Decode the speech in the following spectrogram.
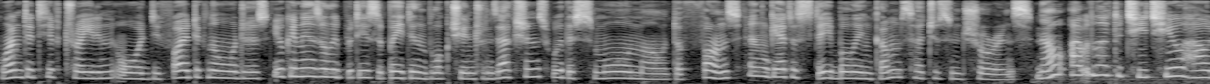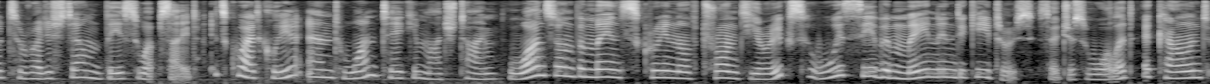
quantitative trading or DeFi technologies, you can easily participate in blockchain transactions with a small amount of funds and get a stable income such as insurance. Now I would like to teach you how to register on this website. It's quite clear and won't take you much time. Once on the main screen of Tron TRX, we see the main indicators such as wallet, account,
